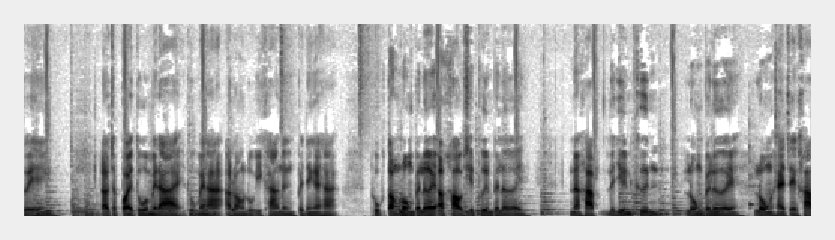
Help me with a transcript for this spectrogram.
ตัวเอง เราจะปล่อยตัวไม่ได้ถูกไหมฮะเอาลองดูอีกข้างหนึ่งเป็นยังไงฮะ ถูกต้องลงไปเลย เอาเข่าชิดพื้นไปเลยนะครับ แล้วยืนขึ้นลงไปเลย ลงหายใจเข้า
